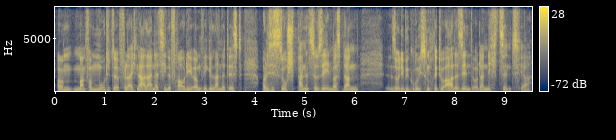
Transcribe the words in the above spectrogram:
Und man vermutete vielleicht eine alleinerziehende Frau, die irgendwie gelandet ist. Und es ist so spannend zu sehen, was dann so die Begrüßungsrituale sind oder nicht sind. Ja.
